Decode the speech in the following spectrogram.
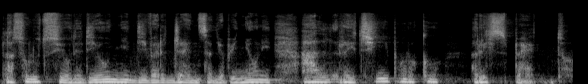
La soluzione di ogni divergenza di opinioni al reciproco rispetto.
